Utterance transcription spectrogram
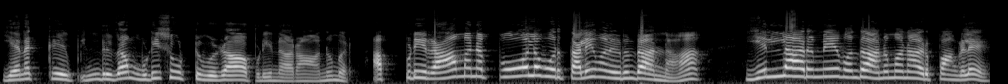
எனக்கு இன்றுதான் முடிசூட்டு விழா அப்படின்னாராம் அனுமர். அப்படி ராமனை போல ஒரு தலைவன் இருந்தான்னா எல்லாருமே வந்து அனுமனாக இருப்பாங்களே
